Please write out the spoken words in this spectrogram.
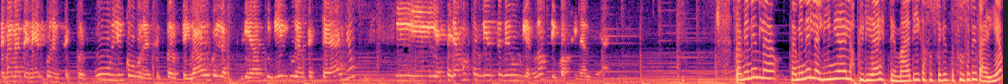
se van a tener con el sector público, con el sector privado y con la sociedad civil durante este año y esperamos también tener un diagnóstico a final de año. También en la, también en la línea de las prioridades temáticas, subsecretaria,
